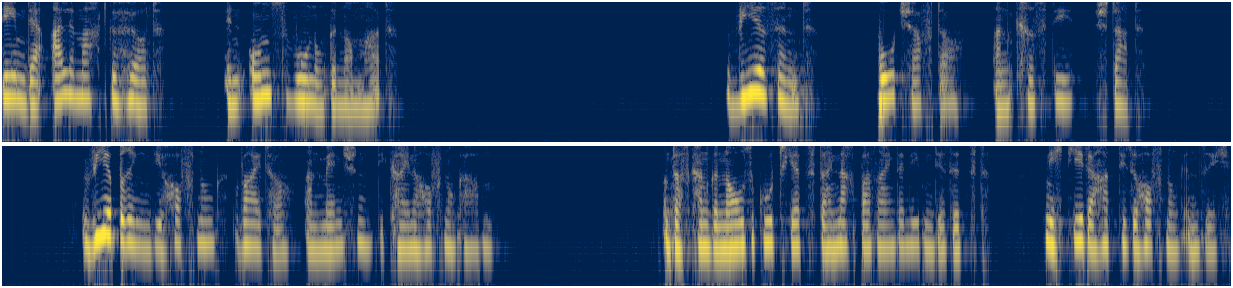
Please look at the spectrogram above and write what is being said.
dem, der alle Macht gehört, in uns Wohnung genommen hat? Wir sind Botschafter an Christi Stadt. Wir bringen die Hoffnung weiter an Menschen, die keine Hoffnung haben. Und das kann genauso gut jetzt dein Nachbar sein, der neben dir sitzt. Nicht jeder hat diese Hoffnung in sich.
